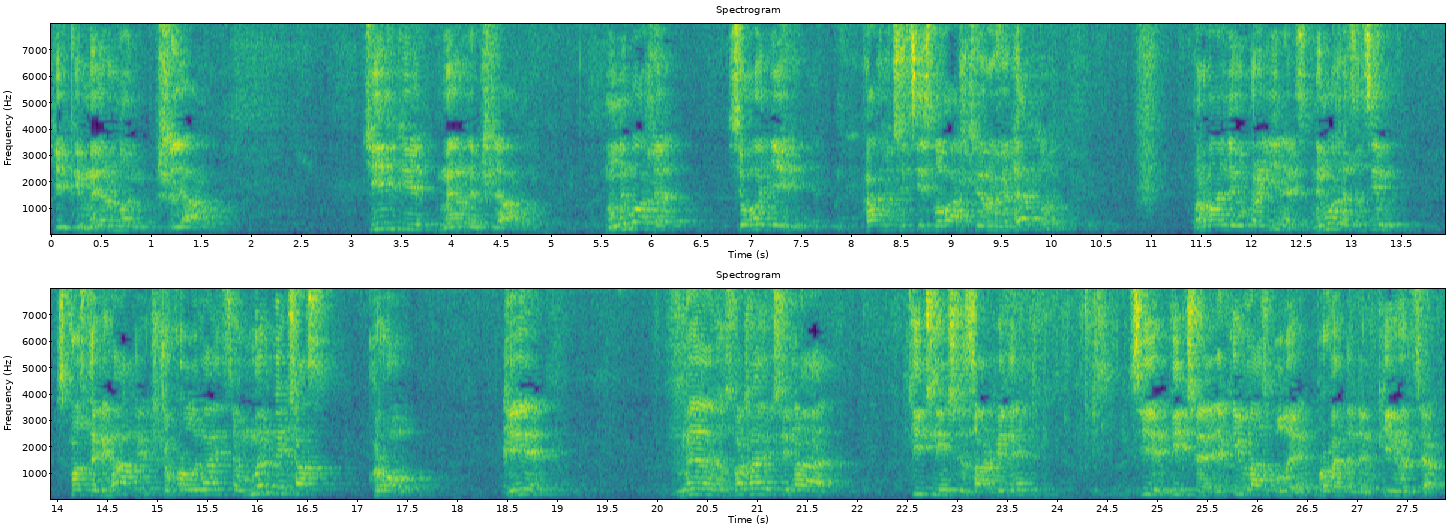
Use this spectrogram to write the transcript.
тільки мирним шляхом. Тільки мирним шляхом. Ну не може сьогодні, кажучи ці слова щиро відверто, нормальний українець не може за цим спостерігати, що проливається в мирний час кров. І не зважаючи на ті чи інші закиди, ці вічі, які в нас були проведені в Ківерцях,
